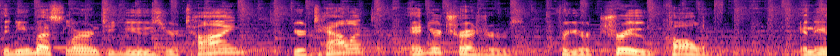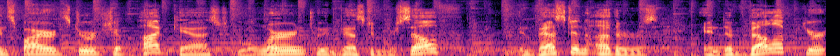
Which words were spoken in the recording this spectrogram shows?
then you must learn to use your time, your talent, and your treasures for your true calling. In the Inspired Stewardship Podcast, you will learn to invest in yourself, invest in others, and develop your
